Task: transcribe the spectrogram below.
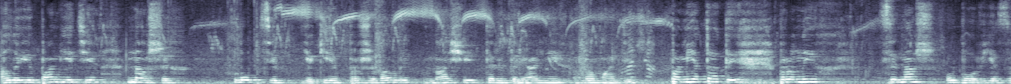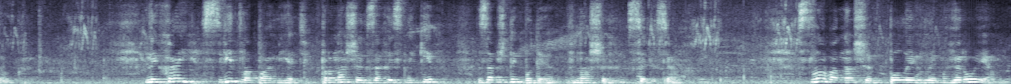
алею пам'яті наших хлопців, які проживали в нашій територіальній громаді. Пам'ятати про них це наш обов'язок. Нехай світла пам'ять про наших захисників завжди буде в наших серцях. Слава нашим полеглим героям,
